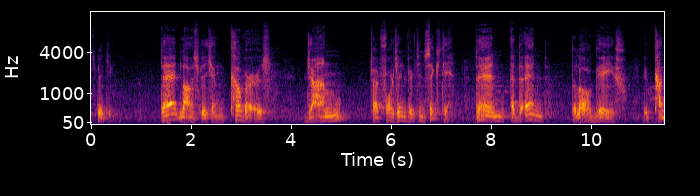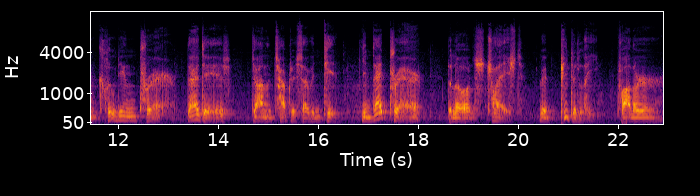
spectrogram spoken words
speaking. That long speaking covers John chapter 14, 15, 16. Then at the end, the Lord gave a concluding prayer. That is John chapter 17. In that prayer, the Lord stressed repeatedly, Father,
